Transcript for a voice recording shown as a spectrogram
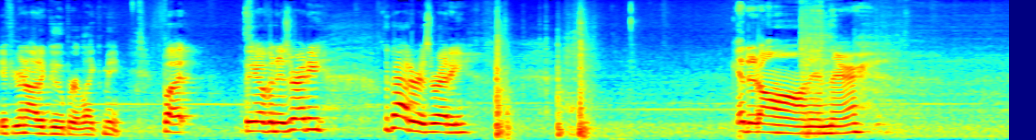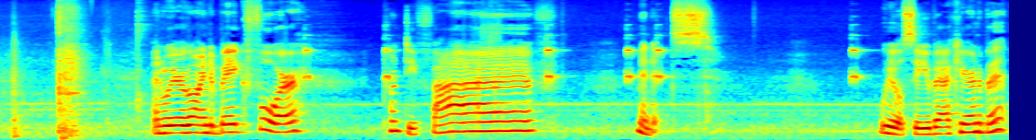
if you're not a goober like me. But the oven is ready, the batter is ready. Get it on in there. And we are going to bake for 25 minutes. We will see you back here in a bit.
